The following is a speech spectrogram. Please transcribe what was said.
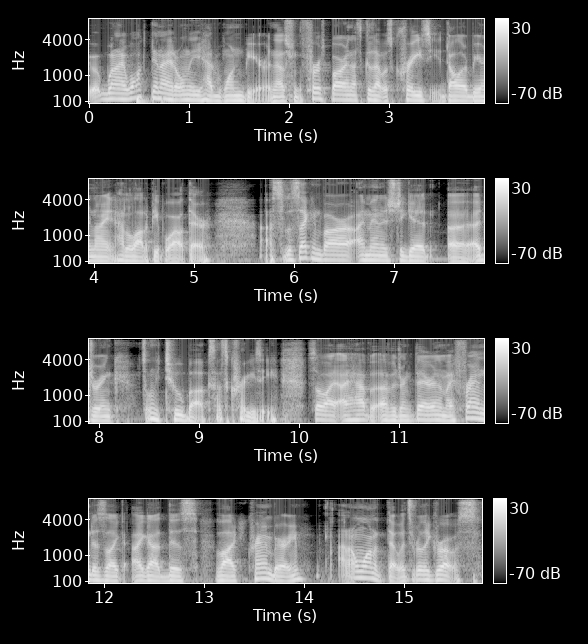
when I walked in, I had only had one beer, and that was from the first bar, and that's because that was crazy. Dollar beer night had a lot of people out there. Uh, so the second bar, I managed to get uh, a drink. It's only two bucks. That's crazy. So I, I have, I have a drink there, and my friend is like, I got this vodka cranberry. I don't want it though. It's really gross.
